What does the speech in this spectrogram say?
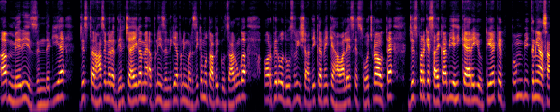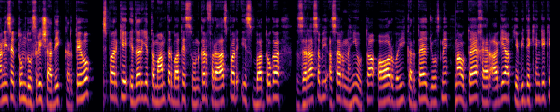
अब मेरी ज़िंदगी है जिस तरह से मेरा दिल चाहेगा, मैं अपनी ज़िंदगी, अपनी मर्ज़ी के मुताबिक गुजारूँगा और फिर वो दूसरी शादी करने के हवाले से सोच रहा होता है, जिस पर कि साइका भी यही कह रही होती है कि तुम भी इतनी आसानी से तुम दूसरी शादी करते हो। इस पर के इधर ये तमाम तर बातें सुनकर फराज पर इस बातों का ज़रा सा भी असर नहीं होता और वही करता है जो उसने ना होता है। खैर, आगे आप ये भी देखेंगे कि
